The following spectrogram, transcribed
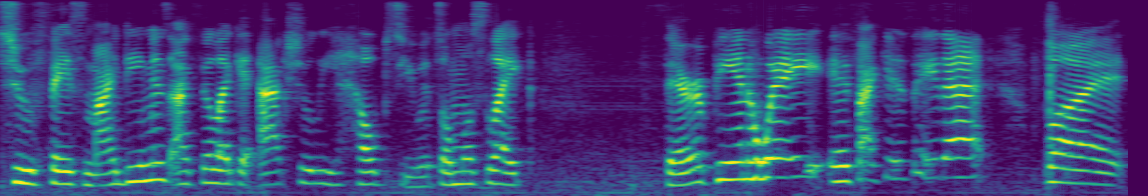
to face my demons. I feel like it actually helps you. It's almost like therapy in a way if i can say that but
